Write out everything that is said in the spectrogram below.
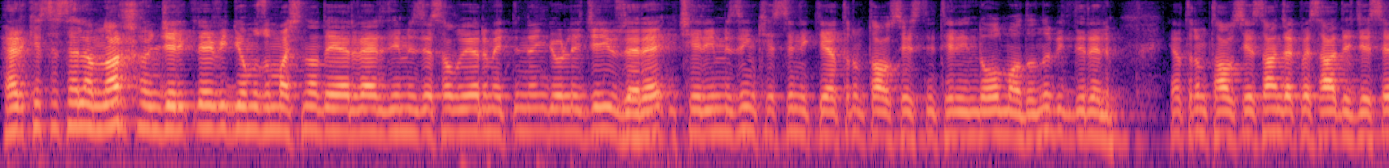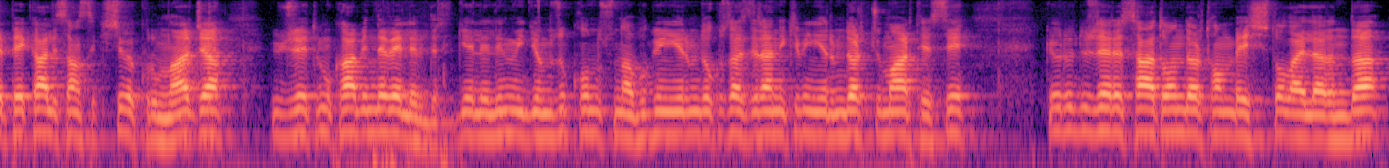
Herkese selamlar. Öncelikle videomuzun başına değer verdiğimiz yasal uyarı metninden görüleceği üzere içeriğimizin kesinlikle yatırım tavsiyesi niteliğinde olmadığını bildirelim. Yatırım tavsiyesi ancak ve sadece SPK lisanslı kişi ve kurumlarca ücreti mukabilinde verilebilir. Gelelim videomuzun konusuna. Bugün 29 Haziran 2024 Cumartesi. Görüldüğü üzere saat 14-15 dolaylarında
